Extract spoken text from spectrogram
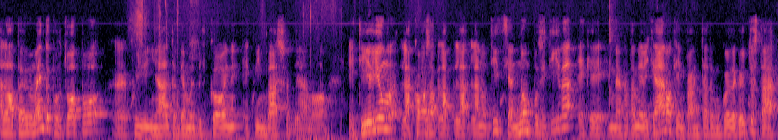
Allora, per il momento purtroppo eh, qui in alto abbiamo il Bitcoin e qui in basso abbiamo Ethereum. La, cosa, la, la, la, notizia non positiva è che il mercato americano, che è imparentato con quello del cripto, sta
